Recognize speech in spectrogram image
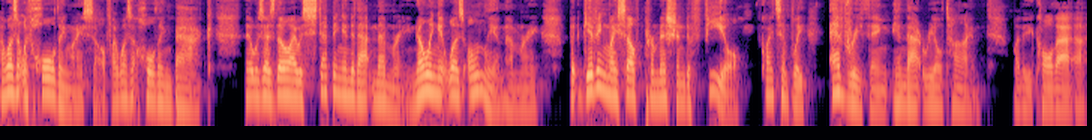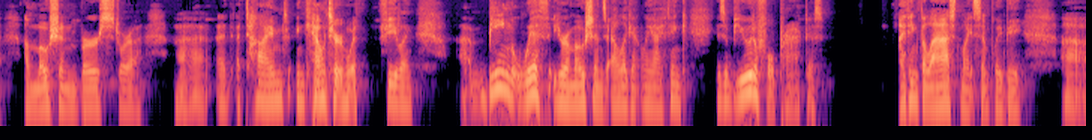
I wasn't withholding myself, I wasn't holding back. It was as though I was stepping into that memory, knowing it was only a memory, but giving myself permission to feel, quite simply, everything in that real time. Whether you call that a, a motion burst or a, uh, a, a, timed encounter with feeling. Uh, being with your emotions elegantly, I think, is a beautiful practice. I think the last might simply be uh,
